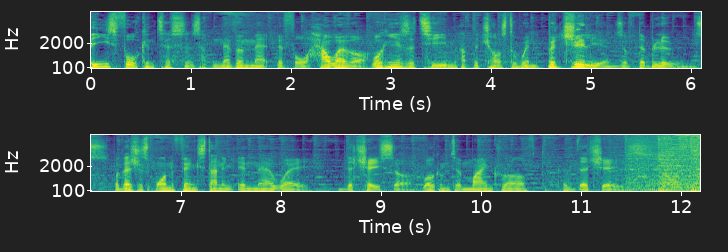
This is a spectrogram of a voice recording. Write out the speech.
These four contestants have never met before. However, working as a team have the chance to win bajillions of doubloons. But there's just one thing standing in their way. The Chaser. Welcome to Minecraft The Chase.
